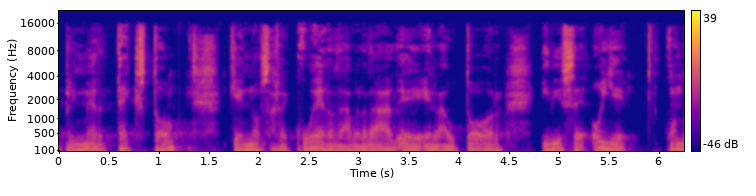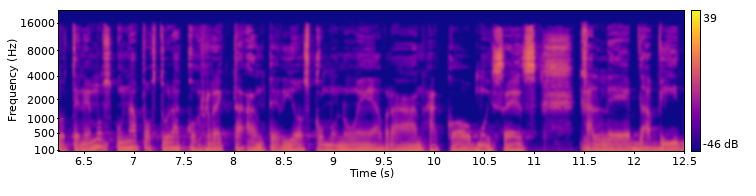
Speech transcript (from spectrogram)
primer texto que nos recuerda, ¿verdad? Eh, el autor y dice, oye, cuando tenemos una postura correcta ante Dios como Noé, Abraham, Jacob, Moisés, Caleb, David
